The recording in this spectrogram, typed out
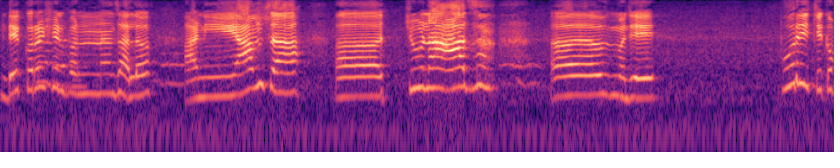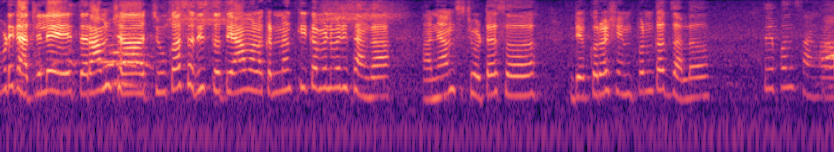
डेकोरेशन पण झालं आणि आमचा चुना आज म्हणजे पुरीचे कपडे घातलेले तर आमच्या चू कसं दिसतं ते आम्हाला नक्की कमेंटमध्ये सांगा. आणि आमचं छोटस डेकोरेशन पण कसं झालं? ते पण सांगा.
